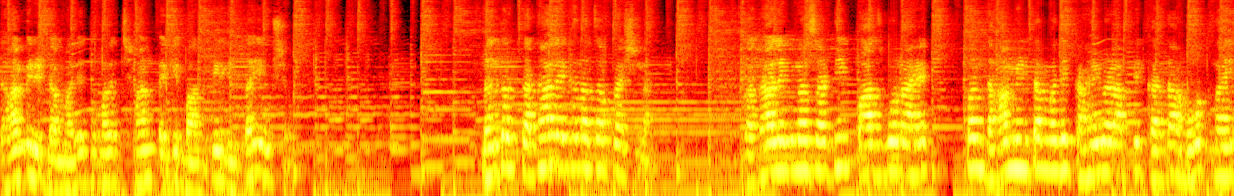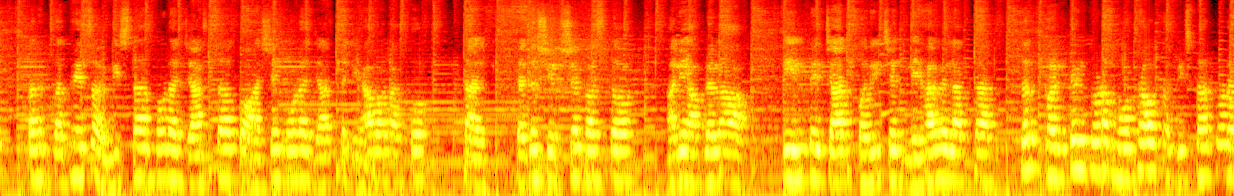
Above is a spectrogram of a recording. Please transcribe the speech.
दहा मिनिटांमध्ये तुम्हाला छानपैकी बातमी लिहिता येऊ शकते. नंतर कथा लेखनाचा प्रश्न. कथा लेखनासाठी पाच गुण आहेत पण दहा मिनिटांमध्ये काही वेळा आपली कथा होत नाही तर कथेचा विस्तार थोडा जास्त तो आशय थोडा जास्त लिहावा लागतो. त्याचं शीर्षक असतं आणि आपल्याला तीन ते चार परिच्छेद लिहावे लागतात. तर कंटेंट थोडा मोठा होता विस्तार थोडा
